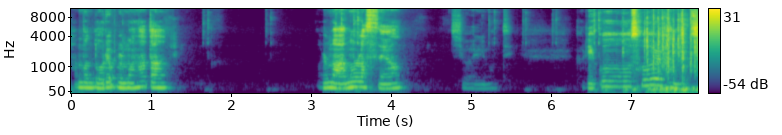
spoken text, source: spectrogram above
한번 노려볼 만하다. 얼마 안 올랐어요. 지오 엘리먼트. 그리고 서울 반도체.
